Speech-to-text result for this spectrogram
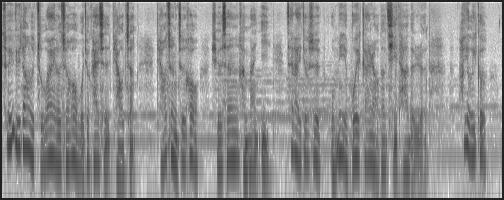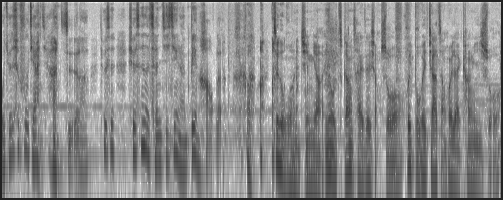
所以遇到了阻碍了之后，我就开始调整。调整之后，学生很满意。再来就是，我们也不会干扰到其他的人。还有一个，我觉得是附加价值了，就是学生的成绩竟然变好了。这个我很惊讶，因为我刚才在想说，会不会家长会来抗议说，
